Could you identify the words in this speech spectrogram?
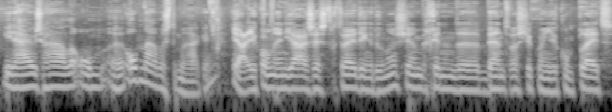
in huis halen om uh, opnames te maken. Ja, je kon in de jaren 60 twee dingen doen. Als je een beginnende band was, je kon je compleet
